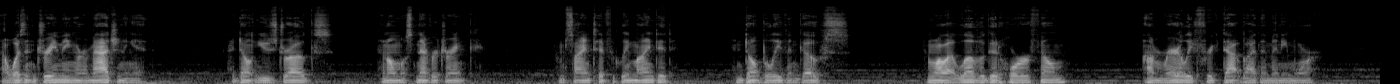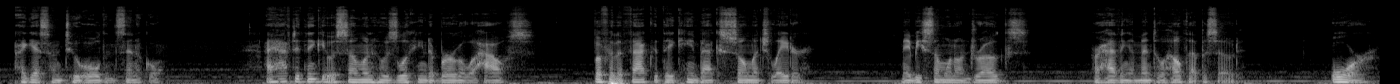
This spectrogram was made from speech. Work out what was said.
I wasn't dreaming or imagining it. I don't use drugs and almost never drink. I'm scientifically minded and don't believe in ghosts. And while I love a good horror film, I'm rarely freaked out by them anymore. I guess I'm too old and cynical. I have to think it was someone who was looking to burgle a house, but for the fact that they came back so much later. Maybe someone on drugs, or having a mental health episode. Or,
